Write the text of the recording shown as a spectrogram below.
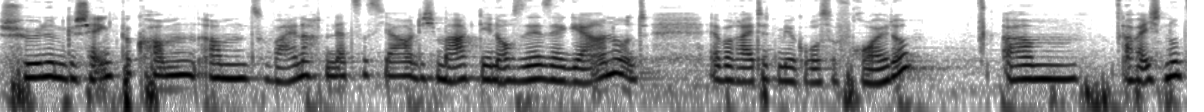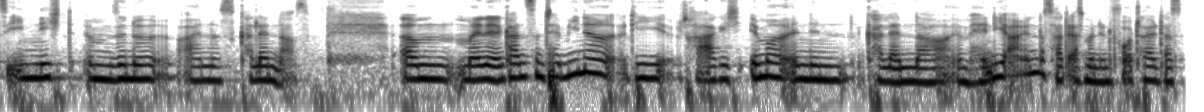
schönen geschenkt bekommen ähm, zu Weihnachten letztes Jahr und ich mag den auch sehr, sehr gerne und er bereitet mir große Freude. Ähm, aber ich nutze ihn nicht im Sinne eines Kalenders. Ähm, meine ganzen Termine, die trage ich immer in den Kalender im Handy ein. Das hat erstmal den Vorteil, dass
